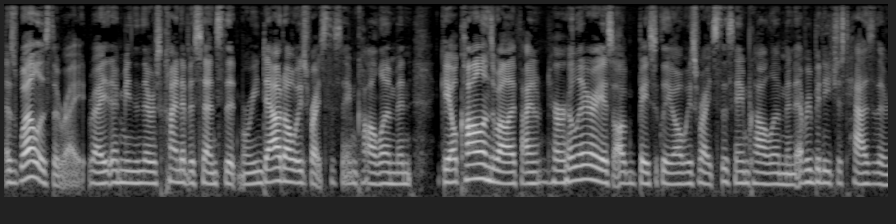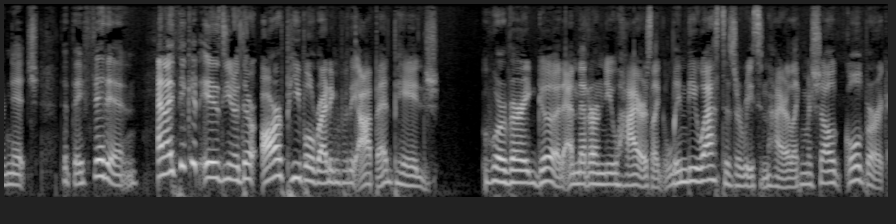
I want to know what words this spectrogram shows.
as well as the right, right? I mean, there's kind of a sense that Maureen Dowd always writes the same column, and Gail Collins, while I find her hilarious, basically always writes the same column, and everybody just has their niche that they fit in. And I think it is, you know, there are people writing for the op ed page who are very good and that are new hires. Like Lindy West is a recent hire. Like Michelle Goldberg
